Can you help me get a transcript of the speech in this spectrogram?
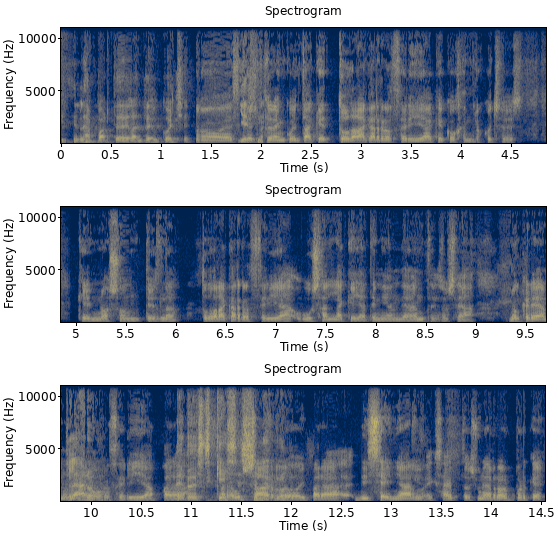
en la parte de delante del coche. No, es Y que es una- ten en cuenta que toda la carrocería que cogen de los coches que no son Tesla, toda la carrocería usan la que ya tenían de antes. O sea, no crean Claro, una carrocería para, pero es que para ese es un usarlo y para diseñarlo. Exacto, es un error porque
